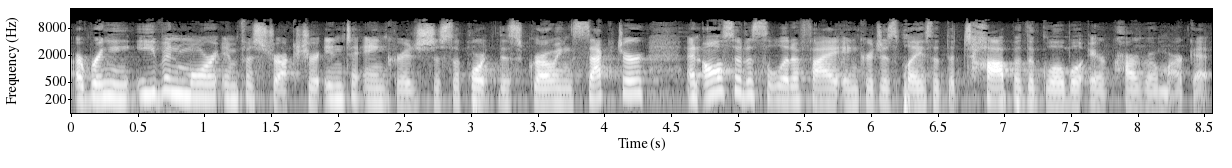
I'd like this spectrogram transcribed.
are bringing even more infrastructure into Anchorage to support this growing sector and also to solidify Anchorage's place at the top of the global air cargo market.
